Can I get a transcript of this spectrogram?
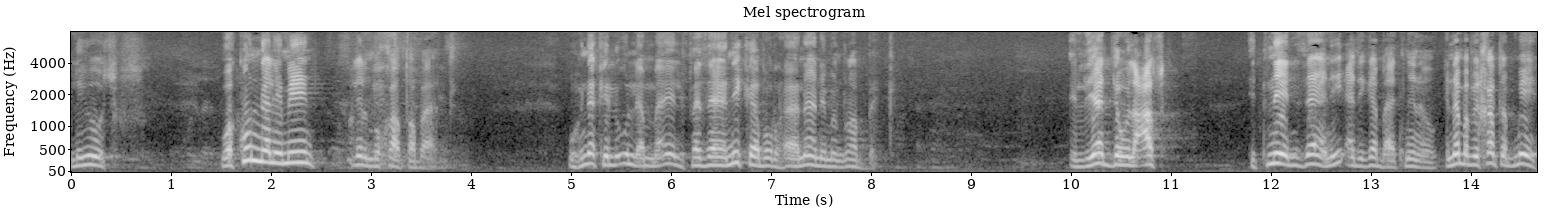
ليوسف. وكنا لمين؟ للمخاطبات. وهناك اللي يقول لما قال فذانك برهانان من ربك. اليد والعصا. اتنين ذاني ادي جابها اتنين اهو. انما بيخاطب مين؟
